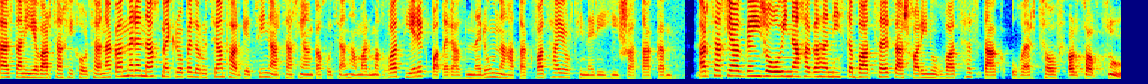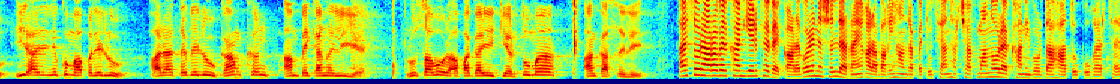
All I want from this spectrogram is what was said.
Հայաստանի եւ Արցախի խորհրդանականները նախ մեկ րոպե լռությամբ հարգեցին Արցախի անկախության համար մղված 3 պատերազմներում նահատակված հայրենիների հիշատակը։ Արցախի ազգային ժողովի նախագահը նիստը բացեց աշխարհին ուղված հստակ ուղերձով։ Արցախցու իր հայրենիքում ապրելու, հարատևելու կամքն անբեկանելի է։ Լուսավոր ապագայի կերտումը անկասելի։ Այսօր առավել քան երբևէ կարևոր է նշել Լեռնային Ղարաբաղի Հանրապետության հռչակման օրը, քանի որ դա հատուկ ուղերձ է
